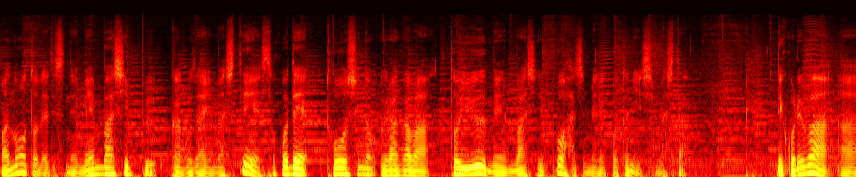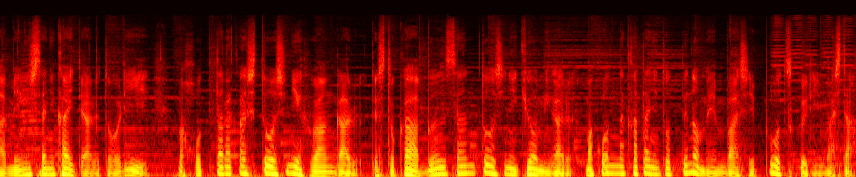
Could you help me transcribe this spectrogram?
まあ、ノートでですねメンバーシップがございましてそこで投資の裏側というメンバーシップを始めることにしました。でこれはあ右下に書いてある通り、まあ、ほったらかし投資に不安があるですとか分散投資に興味がある、まあ、こんな方にとってのメンバーシップを作りました。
